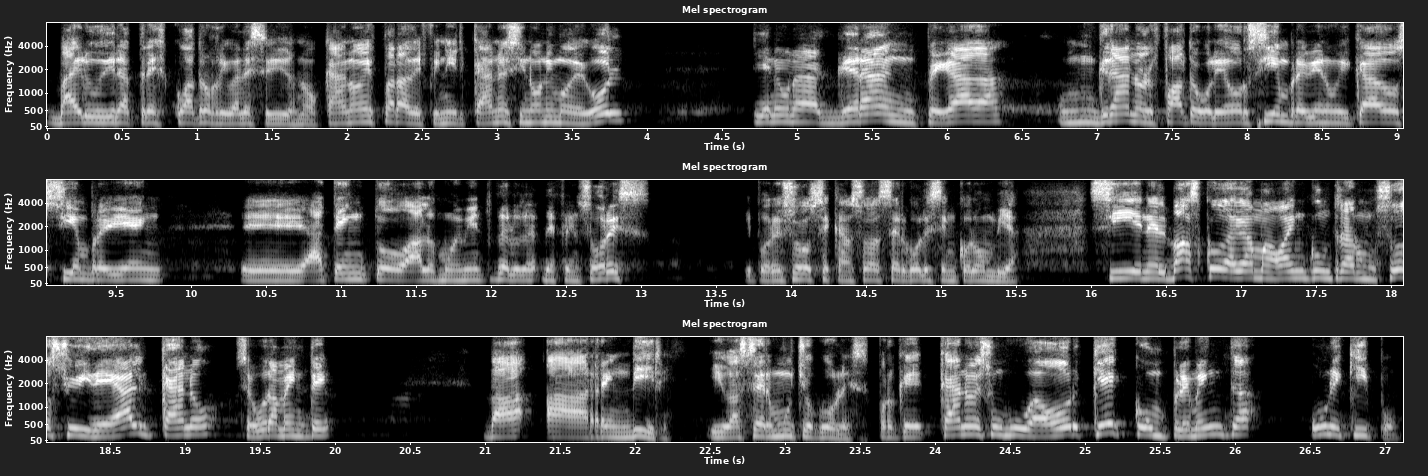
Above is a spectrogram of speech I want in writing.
va a eludir a tres, cuatro rivales seguidos. No, Cano es para definir. Cano es sinónimo de gol. Tiene una gran pegada, un gran olfato goleador, siempre bien ubicado, siempre bien eh, atento a los movimientos de los defensores. Y por eso se cansó de hacer goles en Colombia. Si en el Vasco da Gama va a encontrar un socio ideal, Cano seguramente va a rendir y va a hacer muchos goles. Porque Cano es un jugador que complementa un equipo.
